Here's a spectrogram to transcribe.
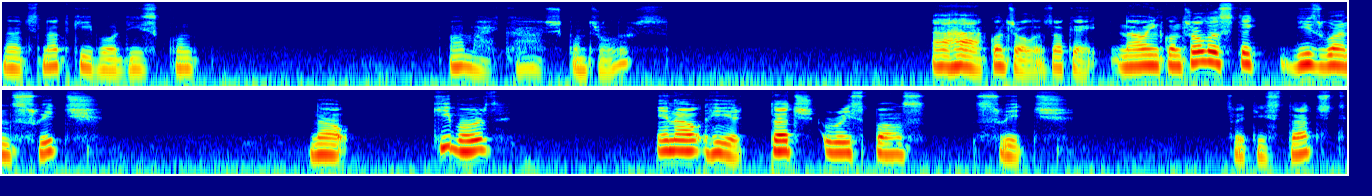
No, it's not keyboard. This con Oh my gosh, controllers? Aha, controllers, okay. Now in controllers, take this one switch. Now, keyboard, and now here, touch response switch. So it is touched.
